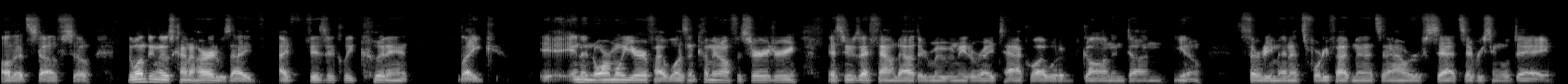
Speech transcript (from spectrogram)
all that stuff. So the one thing that was kind of hard was I I physically couldn't like in a normal year if I wasn't coming off of surgery. As soon as I found out they were moving me to right tackle, I would have gone and done you know 30 minutes, 45 minutes, an hour of sets every single day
